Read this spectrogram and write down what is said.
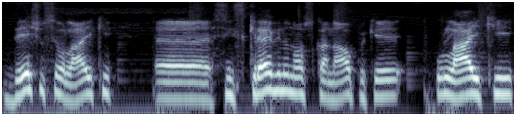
deixa o seu like, é, se inscreve no nosso canal, porque o like,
